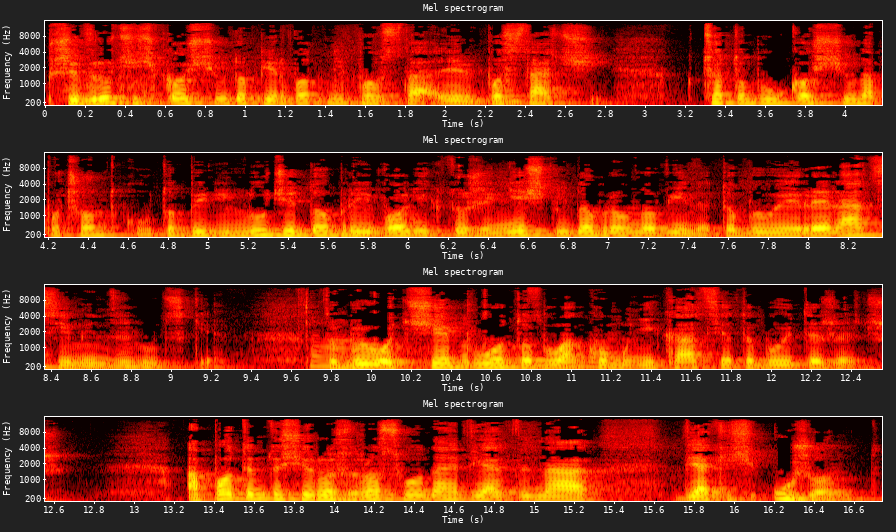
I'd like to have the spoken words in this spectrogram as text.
Przywrócić Kościół do pierwotnej posta- y, postaci. Co to był Kościół na początku? To byli ludzie dobrej woli, którzy nieśli dobrą nowinę. To były relacje międzyludzkie. To Tak, było to ciepło, było to była komunikacja, to były te rzeczy. A potem to się rozrosło na, na, w jakiś urząd,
